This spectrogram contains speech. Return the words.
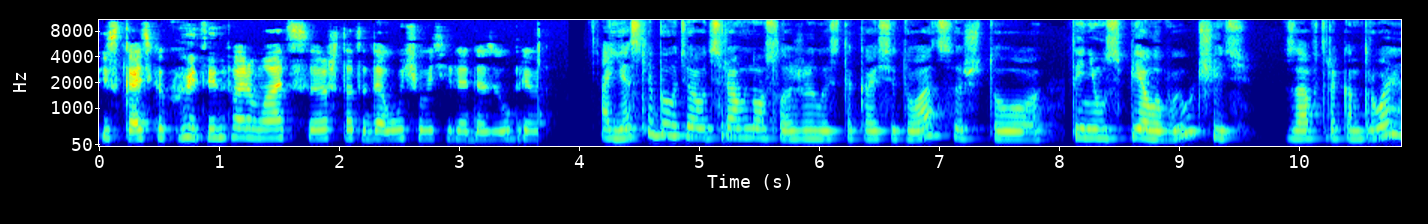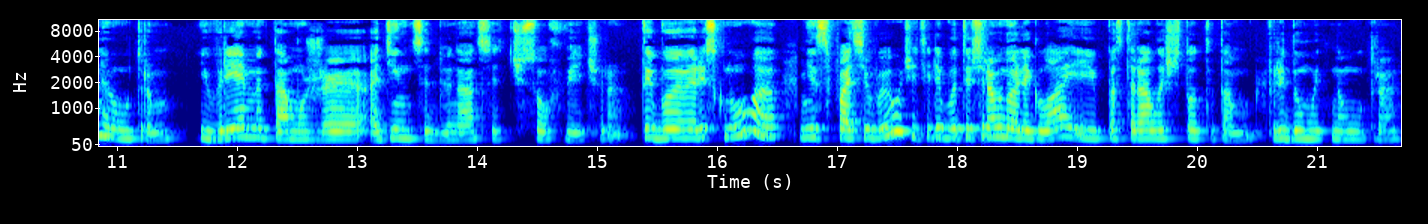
искать какую-то информацию, что-то доучивать или дозубривать. А если бы у тебя вот все равно сложилась такая ситуация, что ты не успела выучить, завтра контрольный утром, и время там уже 11-12 часов вечера. Ты бы рискнула не спать и выучить, или бы ты все равно легла и постаралась что-то там придумать на утро?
